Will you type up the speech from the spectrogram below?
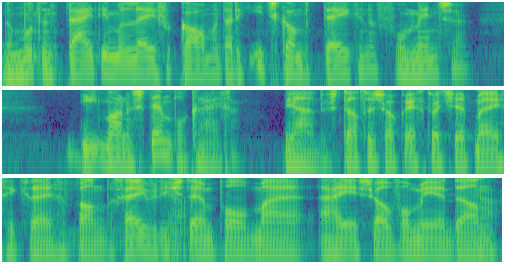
er moet een tijd in mijn leven komen... dat ik iets kan betekenen voor mensen die maar een stempel krijgen. Ja, dus dat is ook echt wat je hebt meegekregen van we geven die stempel, maar hij is zoveel meer dan, Ja.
